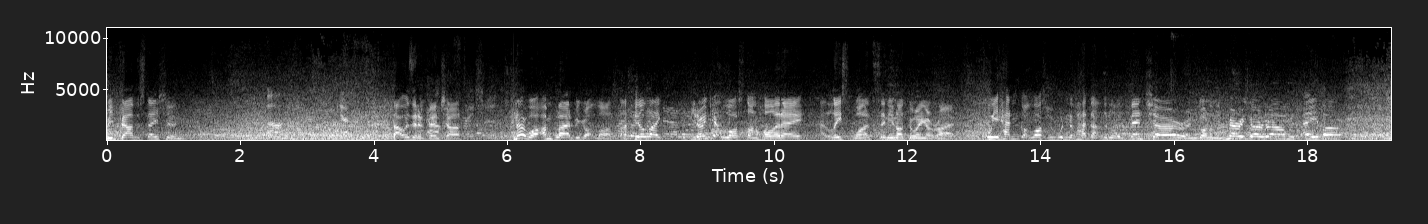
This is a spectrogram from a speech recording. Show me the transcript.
We found the station. Uh, yeah. That was an adventure. You know what? I'm glad we got lost. I feel like if you don't get lost on holiday at least once, then you're not doing it right. If we hadn't got lost, we wouldn't have had that little adventure and gone on the merry-go-round with Ava.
